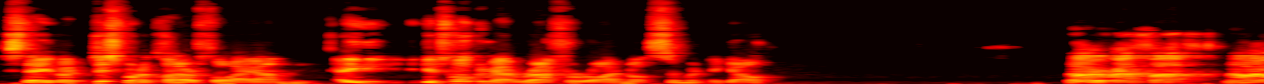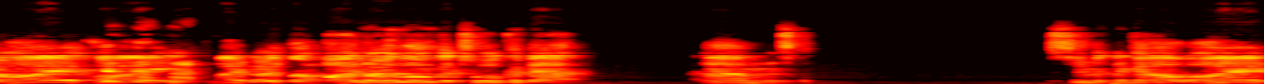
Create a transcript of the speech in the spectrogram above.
Steve, I just want to clarify. Um, are you you're talking about Rafa, right? Not Sumit Nagal. No, Rafa. No, I I, I, no, I no longer talk about um, Sumit Nagal. I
